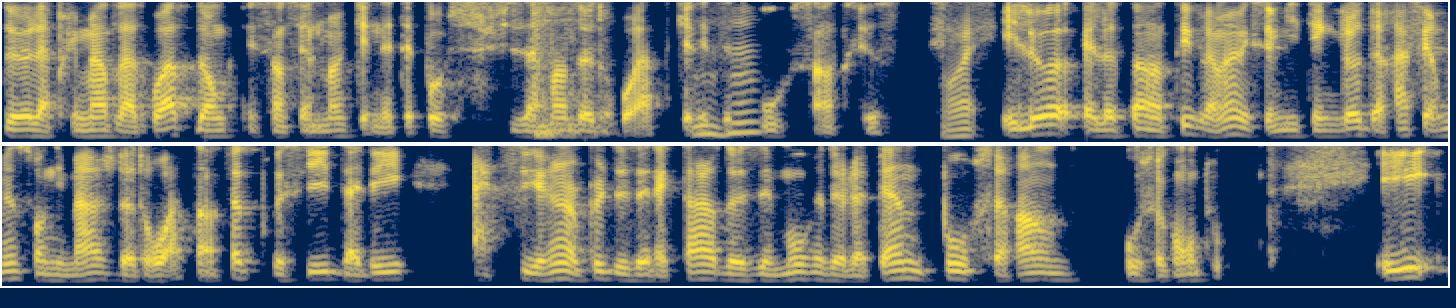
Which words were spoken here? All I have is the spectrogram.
de la primaire de la droite, donc essentiellement qu'elle n'était pas suffisamment de droite, qu'elle était Mhm. trop centriste. Ouais. Et là, elle a tenté vraiment avec ce meeting-là de raffermir son image de droite, en fait, pour essayer d'aller attirer un peu des électeurs de Zemmour et de Le Pen pour se rendre au second tour. Et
